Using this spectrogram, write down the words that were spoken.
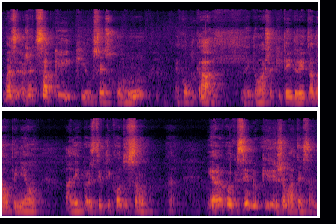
mas a gente sabe que, que o senso comum é complicado, né? então acha que tem direito a dar opinião ali por esse tipo de condução. Né? E era uma coisa que sempre eu queria chamar a atenção,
